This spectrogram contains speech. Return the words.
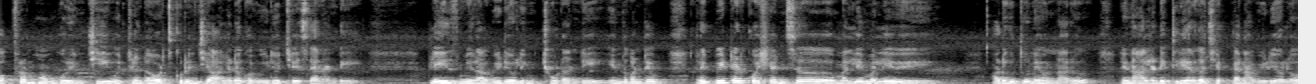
వర్క్ ఫ్రమ్ హోమ్ గురించి వచ్చిన డౌట్స్ గురించి ఆల్రెడీ ఒక వీడియో చేశానండి. ప్లీజ్ మీరు ఆ వీడియో లింక్ చూడండి. ఎందుకంటే రిపీటెడ్ క్వశ్చన్స్ మళ్ళీ మళ్ళీ అడుగుతూనే ఉన్నారు. నేను ఆల్రెడీ క్లియర్గా చెప్పాను ఆ వీడియోలో.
